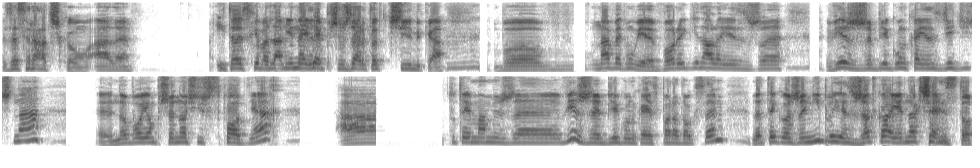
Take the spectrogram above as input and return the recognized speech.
ze sraczką, ale... I to jest chyba dla mnie najlepszy żart odcinka, bo nawet mówię, w oryginale jest, że wiesz, że biegunka jest dziedziczna, no bo ją przenosisz w spodniach, a tutaj mamy, że wiesz, że biegunka jest paradoksem, dlatego że niby jest rzadko, a jednak często.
